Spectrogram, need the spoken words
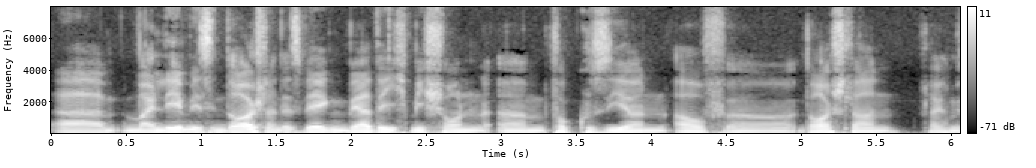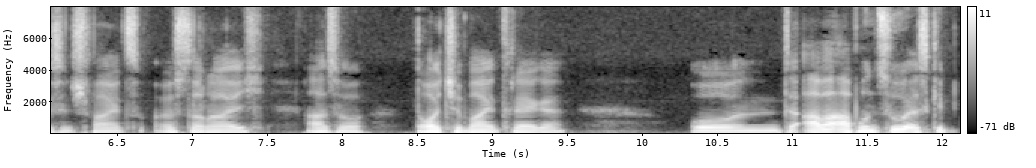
Ähm, mein Leben ist in Deutschland, deswegen werde ich mich schon ähm, fokussieren auf äh, Deutschland, vielleicht ein bisschen Schweiz, Österreich, also deutsche Beiträge. Und aber ab und zu, es gibt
